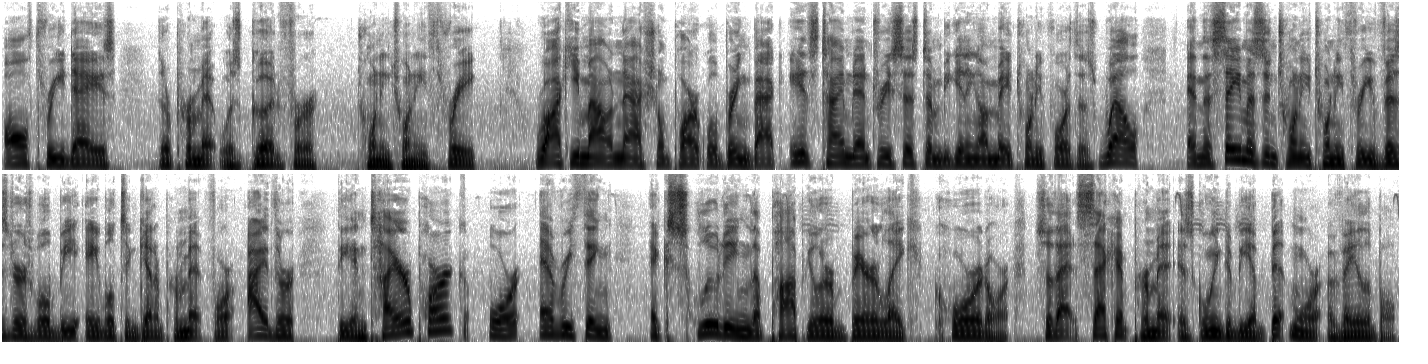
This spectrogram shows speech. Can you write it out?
all three days their permit was good for 2023. Rocky Mountain National Park will bring back its timed entry system beginning on May 24th as well. And the same as in 2023, visitors will be able to get a permit for either the entire park or everything excluding the popular Bear Lake corridor. So that second permit is going to be a bit more available.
